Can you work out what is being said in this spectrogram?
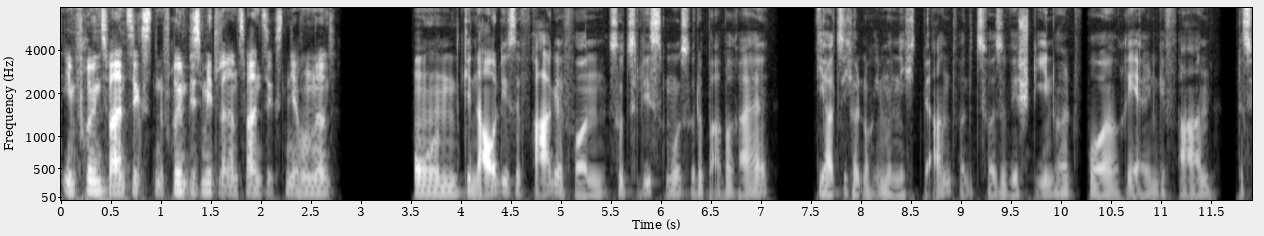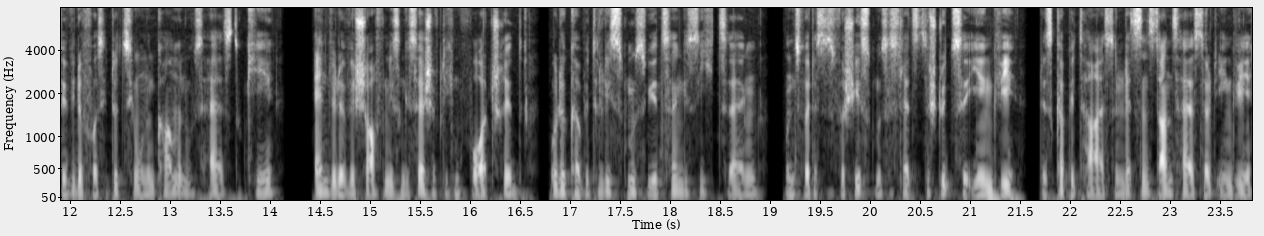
im frühen 20., frühen bis mittleren 20. Jahrhundert. Und genau diese Frage von Sozialismus oder Barbarei, die hat sich halt noch immer nicht beantwortet. So, also wir stehen halt vor reellen Gefahren, dass wir wieder vor Situationen kommen, wo es heißt, okay, entweder wir schaffen diesen gesellschaftlichen Fortschritt oder Kapitalismus wird sein Gesicht zeigen. Und zwar, dass das Faschismus als letzte Stütze irgendwie des Kapitals in letzter Instanz heißt halt irgendwie,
